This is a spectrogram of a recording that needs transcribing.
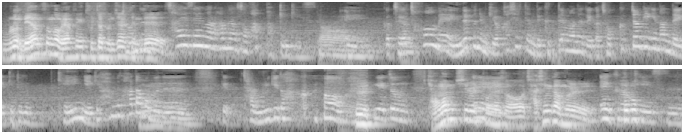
물론 내향성과 외향성이 둘 다 존재할 저는 텐데 사회생활을 하면서 확 바뀐 케이스. 어. 예. 그러니까 제가 음. 처음에 윤 대표님 기억하실 텐데 그때만 해도 그러니까 적극적이긴 한데 이렇게 되게 개인 얘기하면 하다 보면은 음. 잘 울기도 하고요. 그 이게 좀 경험치를 네. 통해서 자신감을 예, 그런 회복 케이스.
